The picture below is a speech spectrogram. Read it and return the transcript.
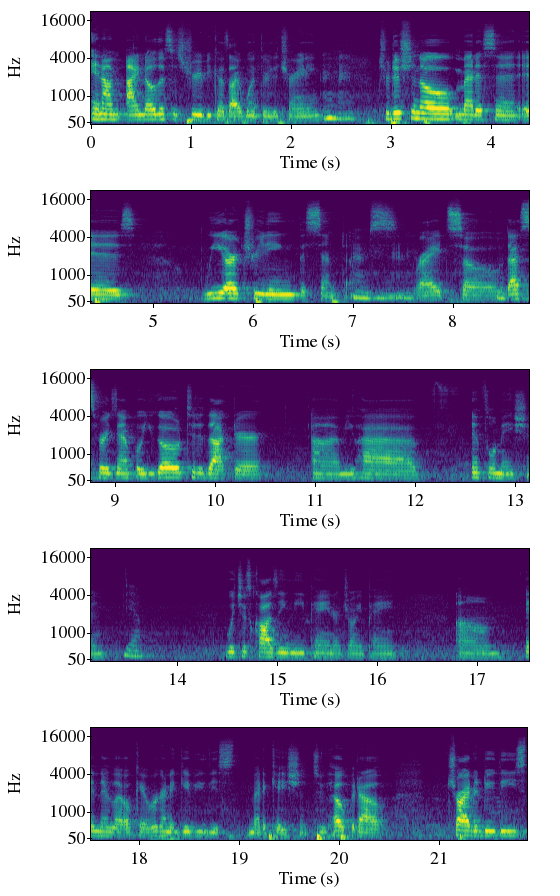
and I'm, I know this is true because I went through the training. Mm-hmm. Traditional medicine is we are treating the symptoms, right? So, that's for example, you go to the doctor, um, you have inflammation, Yeah. which is causing knee pain or joint pain. Um, and they're like, okay, we're going to give you this medication to help it out. Try to do these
